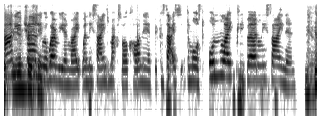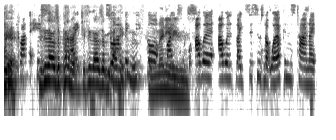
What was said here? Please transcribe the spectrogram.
I Interesting, knew Burnley were worrying, right, when they signed Maxwell Cornet, because that is the most unlikely Burnley signing. on Yeah. the planet Do you think that was a panic? right? Do you think that was a So I panic think they move? thought, many right, reasons. our our like system's not working this time. Like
